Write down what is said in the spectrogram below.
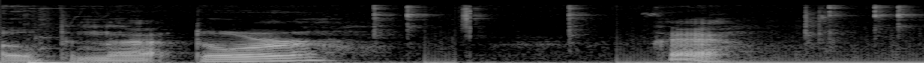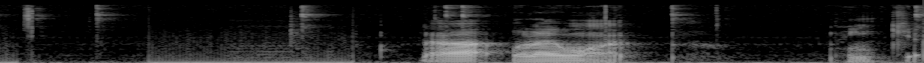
open that door. Okay. Not what I want. Thank you.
